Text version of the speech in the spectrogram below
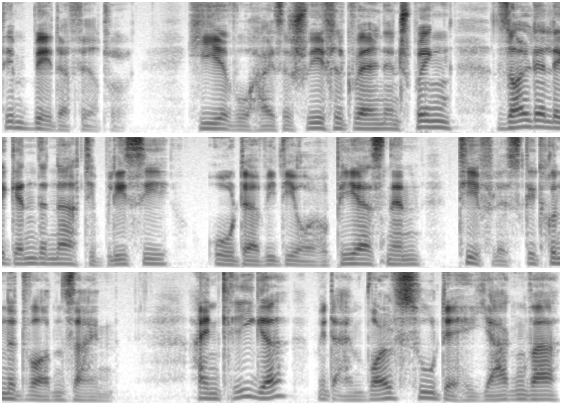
dem Bäderviertel. Hier, wo heiße Schwefelquellen entspringen, soll der Legende nach Tbilisi oder wie die Europäer es nennen, Tiflis gegründet worden sein. Ein Krieger mit einem Wolfshut, der hier jagen war,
